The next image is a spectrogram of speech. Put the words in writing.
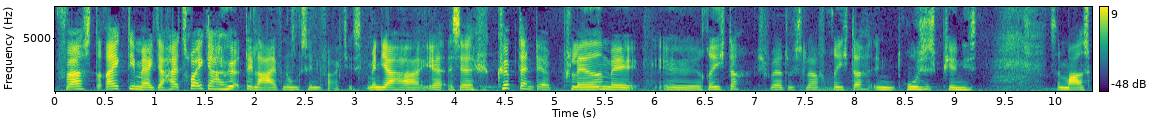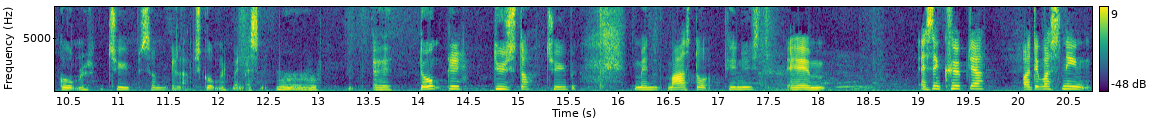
først rigtig mærke, jeg, har, jeg tror ikke, jeg har hørt det live nogensinde faktisk, men jeg har jeg, altså, jeg købte købt den der plade med øh, Richter, Sverdoslav Richter, en russisk pianist, som meget skummel type, som, eller skummel, men altså øh, dunkel, dyster type, men meget stor pianist. Øhm, altså den købte jeg, og det var sådan en,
